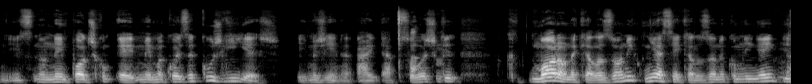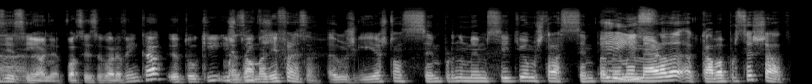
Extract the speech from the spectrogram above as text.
Isso não, nem podes. É a mesma coisa que os guias. Imagina, há, há pessoas que, que moram naquela zona e conhecem aquela zona como ninguém dizem assim: olha, vocês agora vêm cá, eu estou aqui e Mas há uma explico-vos." diferença. Os guias estão sempre no mesmo sítio a mostrar sempre a É mesma isso. merda, acaba por ser chato.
